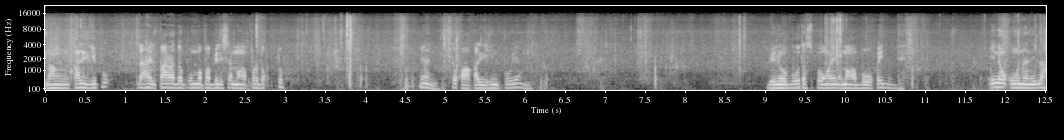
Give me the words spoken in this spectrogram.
ng kalye po dahil para daw po mapabilis ang mga produkto yan ito kakalyihin po yan binubutas po ngayon ang mga bukid inuuna nila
